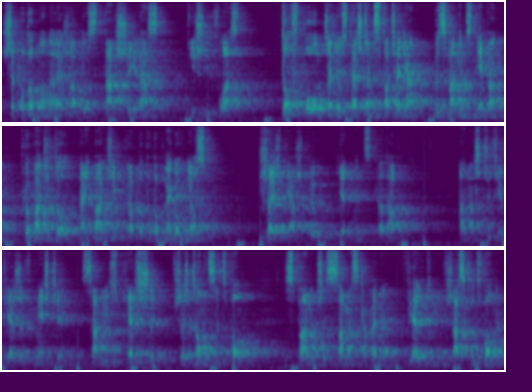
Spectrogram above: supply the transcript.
że podobno należał do starszej rasy niż ich własna. To w połączeniu z deszczem spaczenia wyzwanym z nieba prowadzi do najbardziej prawdopodobnego wniosku. Rzeźbiarz był jednym z pradawów, a na szczycie wieży w mieście zawisł pierwszy wrzeszczący dzwon, zwany przez same skaweny wielkim wrzaskodzwonem.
